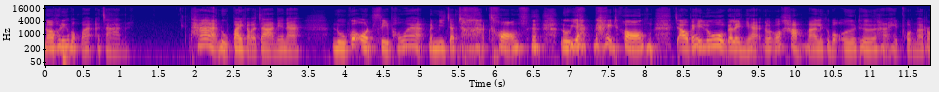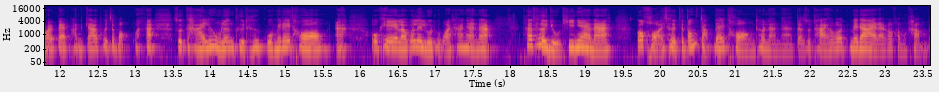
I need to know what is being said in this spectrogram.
น้องคนนี้ก็บอกว่าอาจารย์ ถ้าหนูไปกับอาจารย์เนี่ยนะหนูก็อดสิเพราะว่ามันมีจับฉลากทอง หนูอยากได้ทอง จะเอาไปให้ลูกอะไรเงี้ยแล้วก็ขำมากเลยคือบอกเออเธอหาเหตุผลมาร้อยแปดพันเก้าเพื่อจะบอกว่าสุดท้ายเรื่องของเรื่องคือเธอกลัวไม่ได้ทองอะโอเค เราก็เลยรู้บอกว่าถ้างั้นอะ ถ้าเธออยู่ที่เนี่ยนะ ก็ขอให้เธอจะต้องจับได้ทองเท่านั้นนะ แต่สุดท้ายเขาก็ไม่ได้นะก็ขำๆไป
